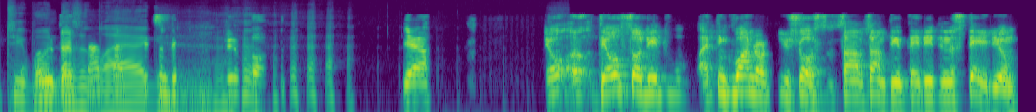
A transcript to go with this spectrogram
YouTube one doesn't that- that lag. isn't They They also did, I think, one or two shows, some, something they did in the stadium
